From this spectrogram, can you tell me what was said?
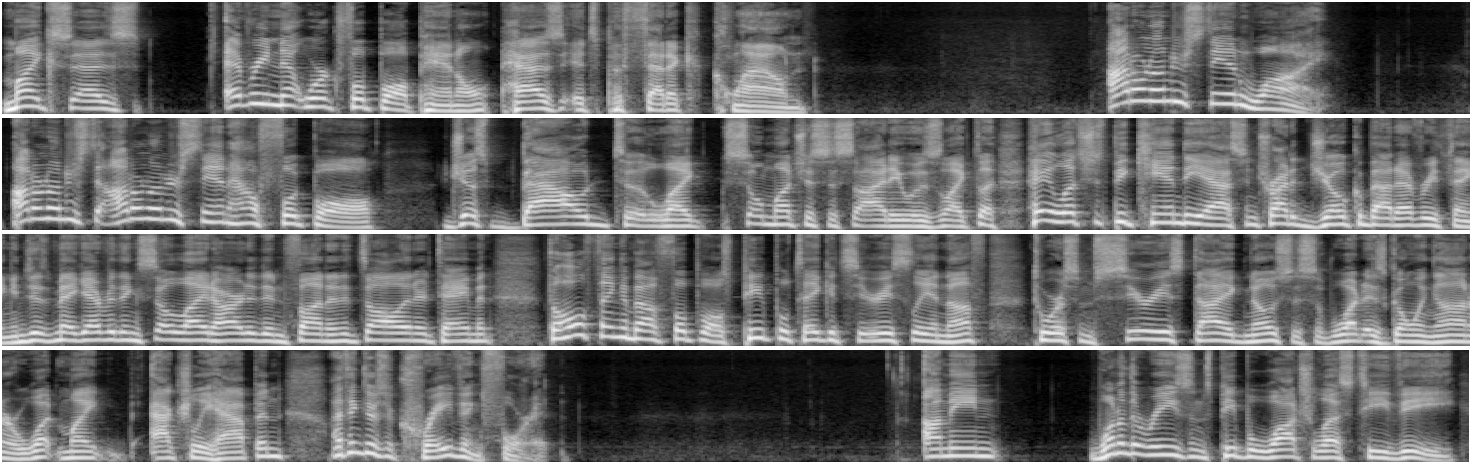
Mike says every network football panel has its pathetic clown. I don't understand why. I don't understand I don't understand how football just bowed to like so much of society was like, like, hey, let's just be candy ass and try to joke about everything and just make everything so lighthearted and fun and it's all entertainment. The whole thing about football is people take it seriously enough to where some serious diagnosis of what is going on or what might actually happen. I think there's a craving for it. I mean, one of the reasons people watch less TV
